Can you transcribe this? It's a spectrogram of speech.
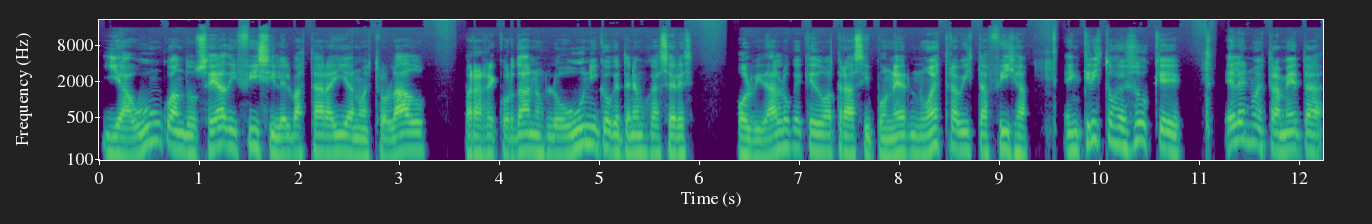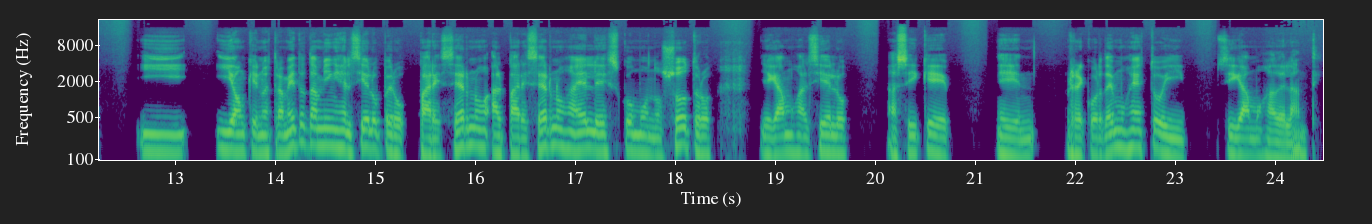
y aun cuando sea difícil, Él va a estar ahí a nuestro lado para recordarnos lo único que tenemos que hacer es olvidar lo que quedó atrás y poner nuestra vista fija en Cristo Jesús, que Él es nuestra meta y, y aunque nuestra meta también es el cielo, pero parecernos, al parecernos a Él es como nosotros llegamos al cielo. Así que eh, recordemos esto y sigamos adelante.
